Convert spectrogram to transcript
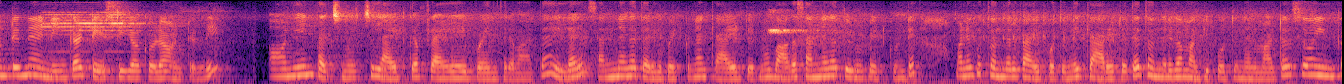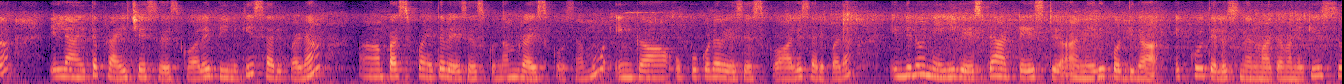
ఉంటుంది అండ్ ఇంకా టేస్టీగా కూడా ఉంటుంది. ఆనియన్ పచ్చిమిర్చి లైట్గా ఫ్రై అయిపోయిన తర్వాత ఇలా సన్నగా తరిగి పెట్టుకున్న క్యారెట్ తురుము బాగా సన్నగా తురుము పెట్టుకుంటే మనకు తొందరగా అయిపోతుంది. క్యారెట్ అయితే తొందరగా మగ్గిపోతుంది అనమాట సో ఇంకా ఇలా అయితే ఫ్రై చేసి వేసుకోవాలి. దీనికి సరిపడా పసుపు అయితే వేసేసుకుందాం రైస్ కోసము. ఇంకా ఉప్పు కూడా వేసేసుకోవాలి సరిపడా. ఇందులో నెయ్యి వేస్తే ఆ టేస్ట్ అనేది కొద్దిగా ఎక్కువ తెలుస్తుంది అనమాట మనకి. సో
